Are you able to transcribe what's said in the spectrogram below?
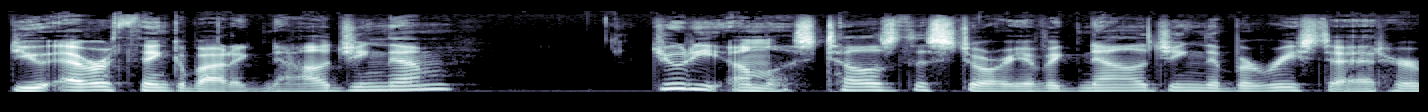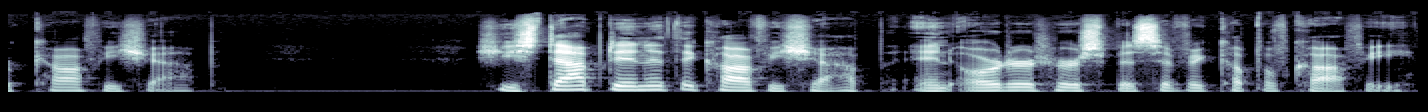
Do you ever think about acknowledging them? Judy Umlas tells the story of acknowledging the barista at her coffee shop. She stopped in at the coffee shop and ordered her specific cup of coffee,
